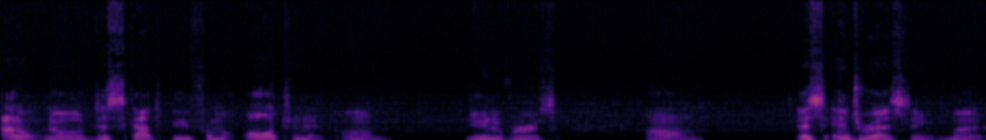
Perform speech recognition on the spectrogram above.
I don't know. This got to be from an alternate um, universe. Um, it's interesting, but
